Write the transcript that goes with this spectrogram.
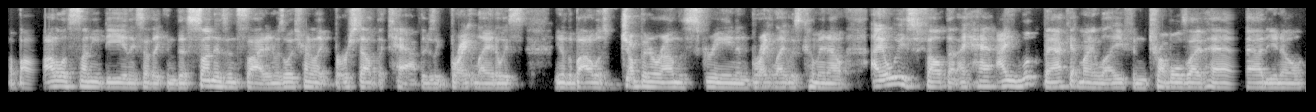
a bottle of Sunny D and they said like the sun is inside and it was always trying to like burst out the cap. There's like bright light always you know the bottle was jumping around the screen and bright light was coming out. I always felt that I had I look back at my life and troubles I've had you know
